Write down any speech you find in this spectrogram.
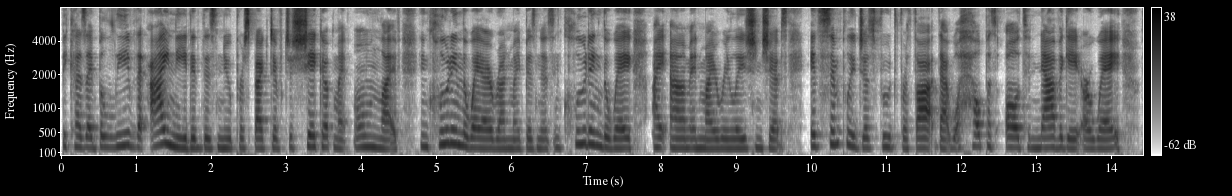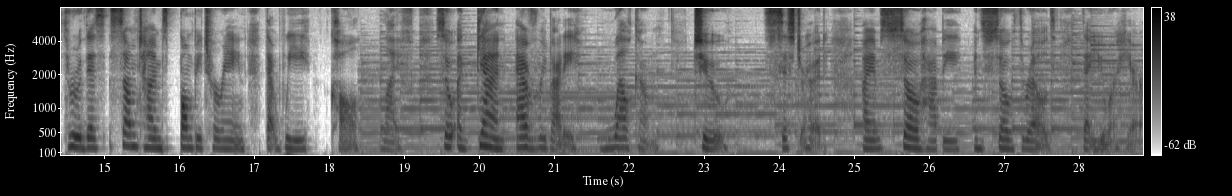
because I believe that I needed this new perspective to shake up my own life, including the way I run my business, including the way I am in my relationships. It's simply just food for thought that will help us all to navigate our way through this sometimes bumpy terrain that we call life. So, again, everybody, welcome to sisterhood. I am so happy and so thrilled that you are here.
